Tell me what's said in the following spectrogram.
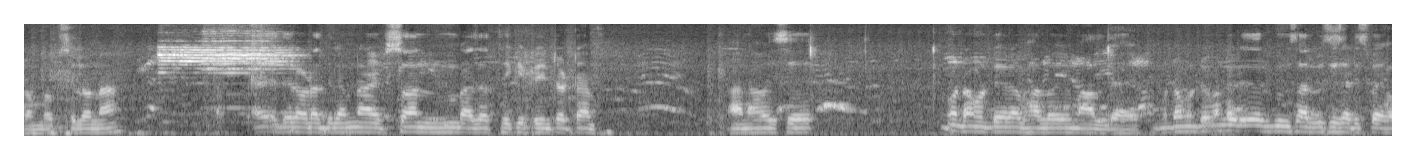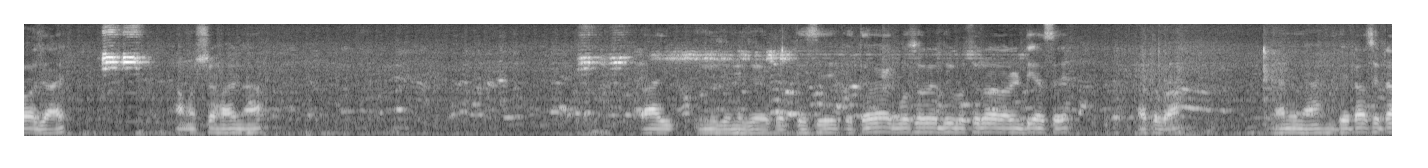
সম্ভব ছিল না এদের অর্ডার দিলাম না এপসন বাজার থেকে প্রিন্টারটা আনা হয়েছে মোটামুটি এরা ভালোই মাল দেয় মোটামুটি মানে এদের সার্ভিসে স্যাটিসফাই হওয়া যায় সমস্যা হয় না তাই নিজে নিজে করতেছি এতেও এক বছরের দুই বছরের ওয়ারেন্টি আছে অথবা জানি না ডেটা সেটা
